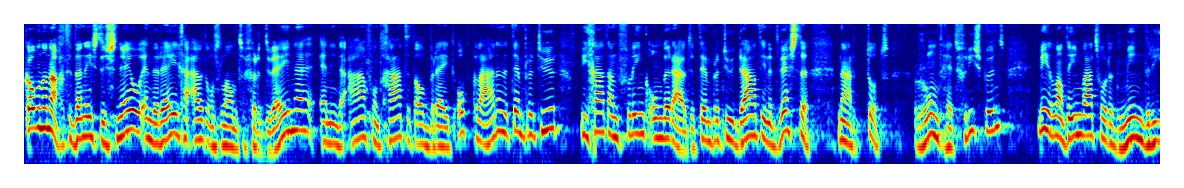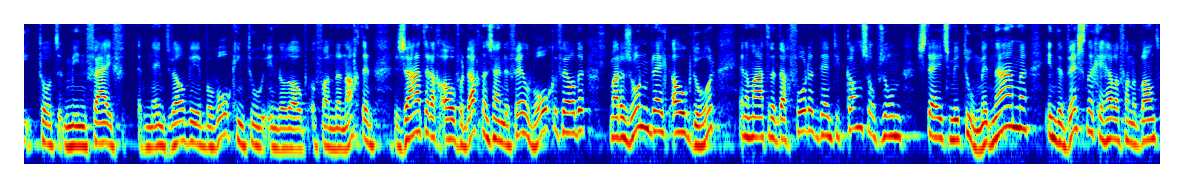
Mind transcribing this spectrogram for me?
Komende nacht dan is de sneeuw en de regen uit ons land verdwenen en in de avond gaat het al breed opklaren. De temperatuur die gaat dan flink onderuit. De temperatuur daalt in het westen naar tot rond het vriespunt. Meer landinwaarts wordt het min 3 tot min 5. Het neemt wel weer bewolking toe in de loop van de nacht. En zaterdag overdag dan zijn er veel wolkenvelden, maar de zon breekt ook door. En naarmate de dag voordat neemt die kans op zon steeds meer toe. Met name in de westelijke helft van het land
